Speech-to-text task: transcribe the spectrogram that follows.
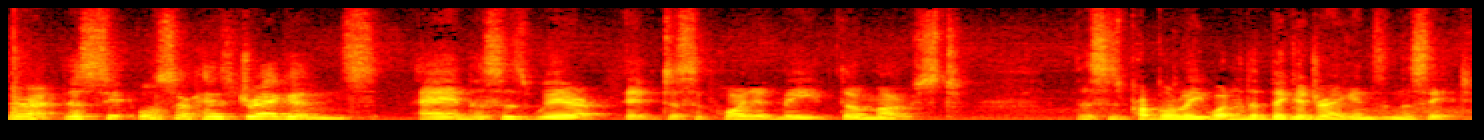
Alright, this set also has dragons, and this is where it disappointed me the most. This is probably one of the bigger dragons in the set.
